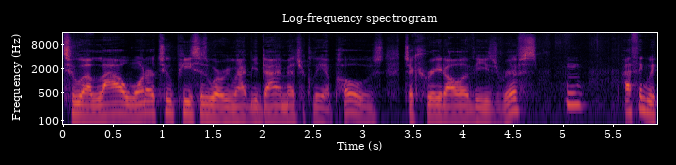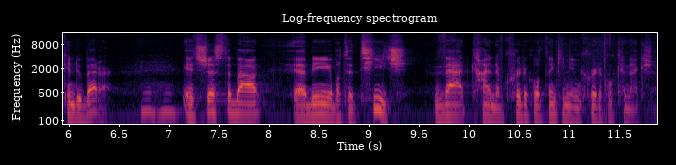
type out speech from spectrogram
To allow one or two pieces where we might be diametrically opposed to create all of these rifts, hmm, I think we can do better. Mm-hmm. It's just about uh, being able to teach that kind of critical thinking and critical connection.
